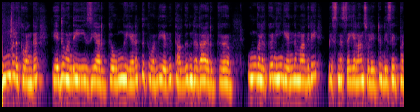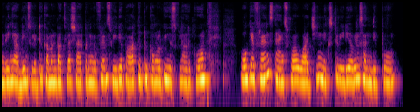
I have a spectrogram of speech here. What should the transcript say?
உங்களுக்கு வந்து எது வந்து ஈஸியாக இருக்குது உங்கள் இடத்துக்கு வந்து எது தகுந்ததாக இருக்குது உங்களுக்கு நீங்கள் எந்த மாதிரி பிஸ்னஸ் செய்யலாம்னு சொல்லிட்டு டிசைட் பண்ணுறீங்க அப்படின்னு சொல்லிட்டு கமெண்ட் பாக்ஸில் ஷேர் பண்ணுங்கள் ஃப்ரெண்ட்ஸ் வீடியோ பார்த்துட்டு இருக்கவங்களுக்கு யூஸ்ஃபுல்லாக இருக்கும். ஓகே ஃப்ரெண்ட்ஸ் தேங்க்ஸ் ஃபார் வாட்சிங் நெக்ஸ்ட் வீடியோவில் சந்திப்போம்.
